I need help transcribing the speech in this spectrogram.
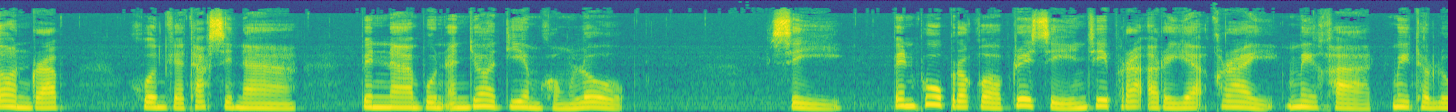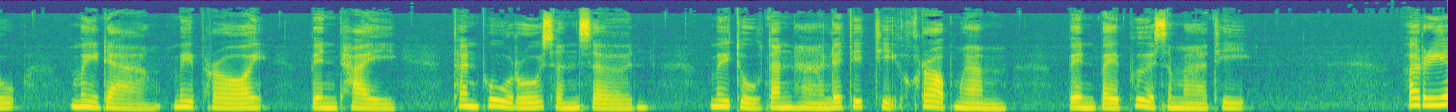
ต้อนรับ ควรแก่ทักษิณา เป็นนาบุญอันยอดเยี่ยมของโลก 4. เป็นผู้ประกอบด้วยศีลที่พระอริยะใคร่ ไม่ขาด ไม่ทะลุ ไม่ด่าง ไม่พร้อย เป็นไทย ท่านผู้รู้สรรเสริญ ไม่ถูกตัณหาและทิฏฐิครอบงำ เป็นไปเพื่อสมาธิ อริย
